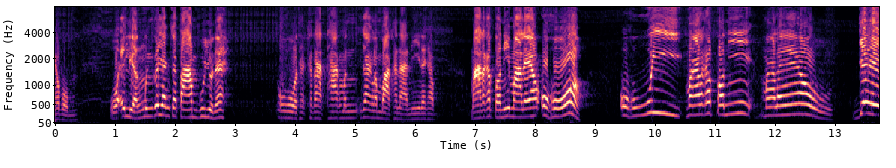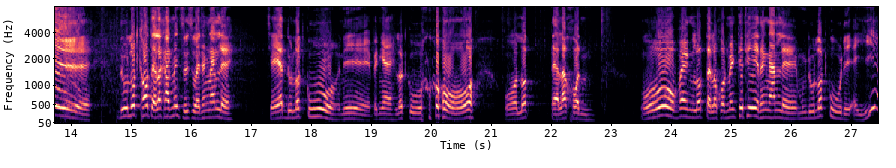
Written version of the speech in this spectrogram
ครับผมโอ้ไอเหลืองมึงก็ยังจะตามกูอยู่นะ โอ้โหขนาดทางมันยากลำบากขนาดนี้นะครับ มาแล้วครับตอนนี้มาแล้ว โอ้โห โอ้โหมาแล้วครับตอนนี้มาแล้ว เย้ดูรถเขาแต่ละคันแม่งสวยๆทั้งนั้นเลย ชดดูรถกู นี่เป็นไงรถกู โอ้โหโอ้รถแต่ละคน โอ้แม่งรถแต่ละคนแม่งเท่ๆทั้งนั้นเลย มึงดูรถกูดิไอ้เหี้ย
